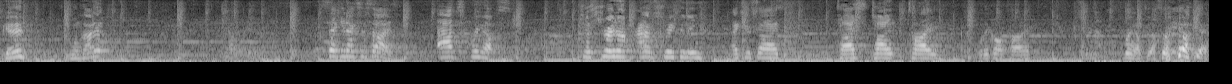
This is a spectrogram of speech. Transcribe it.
Okay, everyone got it? Second exercise, ab spring ups. Just straight up ab strengthening exercise. Tie, tie, tie, what do they call tie? Spring ups, yeah, sorry, okay.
